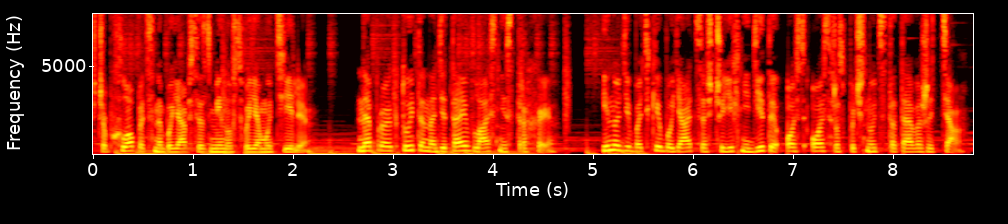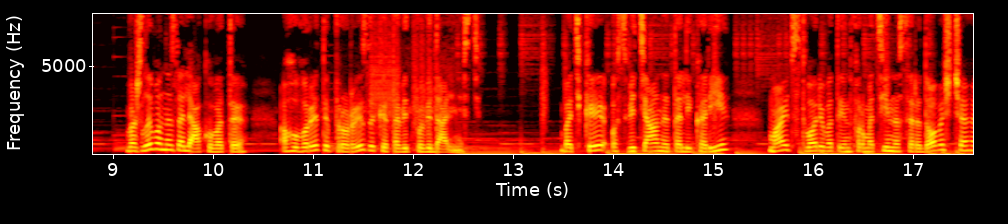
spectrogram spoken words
щоб хлопець не боявся змін у своєму тілі. Не проєктуйте на дітей власні страхи. Іноді батьки бояться, що їхні діти ось-ось розпочнуть статеве життя. Важливо не залякувати, а говорити про ризики та відповідальність. Батьки, освітяни та лікарі мають створювати інформаційне середовище,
